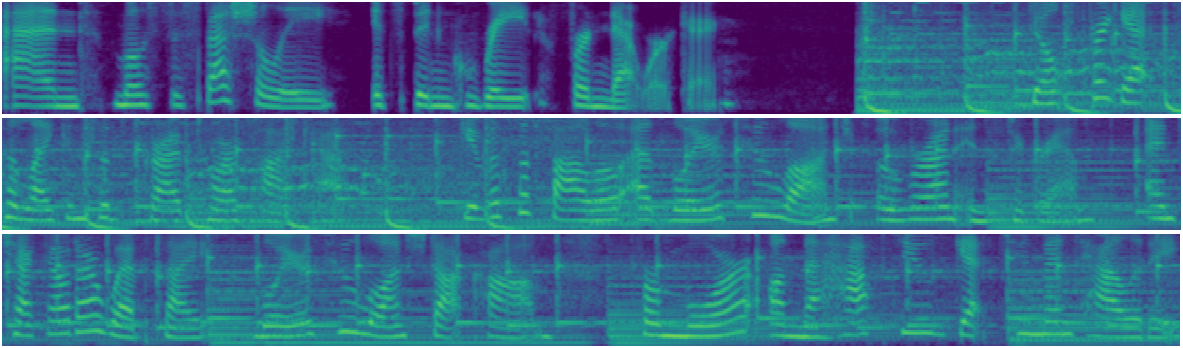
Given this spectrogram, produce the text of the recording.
And most especially, it's been great for networking. Don't forget to like and subscribe to our podcast. Give us a follow at Lawyers Who Launch over on Instagram and check out our website, lawyerswholaunch.com, for more on the have to, get to mentality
